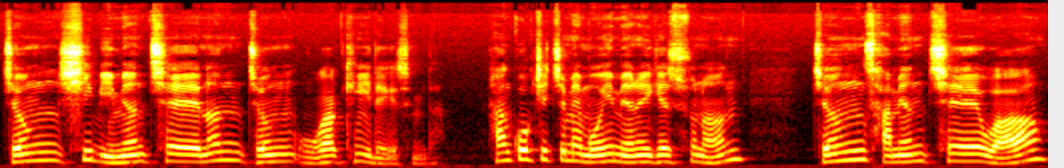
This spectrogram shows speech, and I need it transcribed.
정십이면체는 정오각형이 되겠습니다. 한 꼭지점에 모인 면의 개수는 정사면체와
